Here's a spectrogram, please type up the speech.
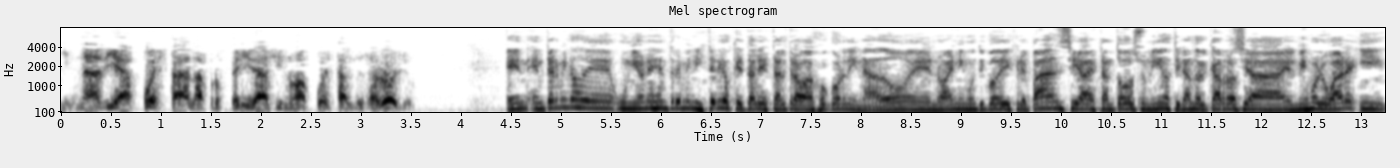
Y nadie apuesta a la prosperidad si no apuesta al desarrollo. En, en, términos de uniones entre ministerios, ¿qué tal está el trabajo coordinado? Eh, ¿No hay ningún tipo de discrepancia? ¿Están todos unidos tirando el carro hacia el mismo lugar? Y,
